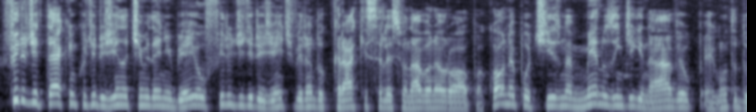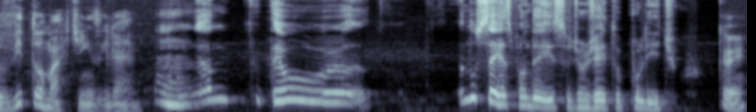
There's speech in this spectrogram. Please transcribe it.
Filho de técnico dirigindo o time da NBA ou filho de dirigente virando craque selecionável na Europa? Qual nepotismo é menos indignável? Pergunta do Vitor Martins, Guilherme. Hum, eu, eu, eu não sei responder isso de um jeito político. Ok.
